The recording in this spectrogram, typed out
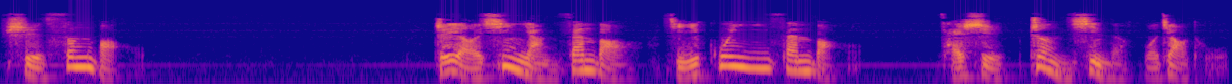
是僧宝，只有信仰三宝及皈依三宝，才是正信的佛教徒。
